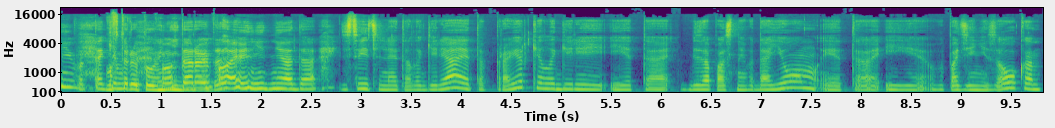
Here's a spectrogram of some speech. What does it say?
И вот таким, во второй половине во второй дня, половине да? дня, да. Действительно, это лагеря, это проверки лагерей, и это безопасный водоем, это и выпадение из окон,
